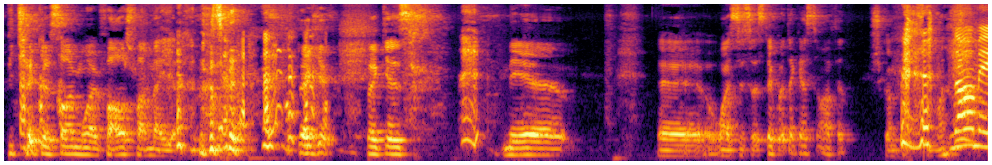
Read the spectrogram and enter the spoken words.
Puis quand le son est moins fort, je fais ma fait que, fait que mais euh, euh, ouais, c'est ça. C'était quoi ta question en fait? Je suis comme Non, mais,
